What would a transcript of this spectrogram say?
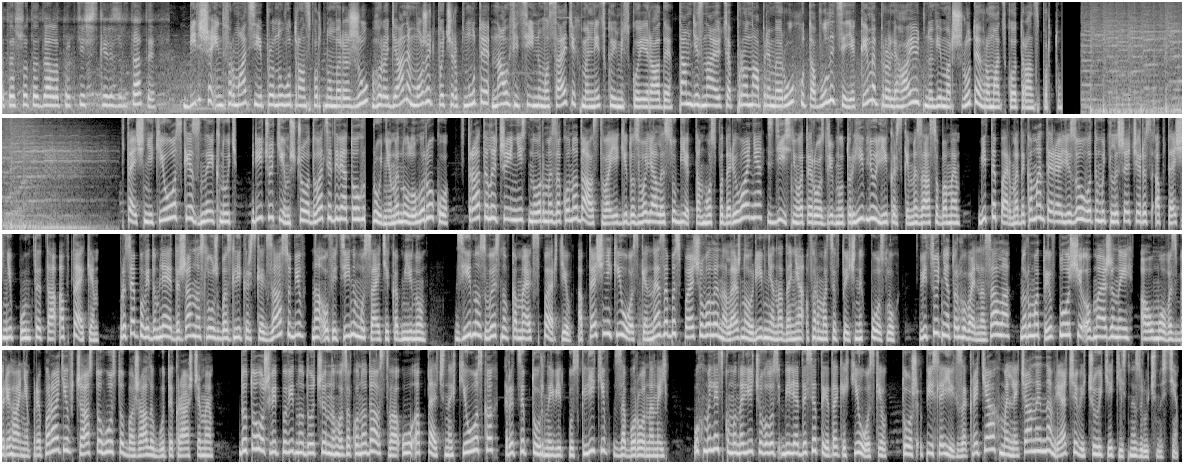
це щось дало практичні результати. Більше інформації про нову транспортну мережу городяни можуть почерпнути на офіційному сайті Хмельницької міської ради. Там дізнаються про напрями руху та вулиці, якими пролягають нові маршрути громадського транспорту. Аптечні кіоски зникнуть. Річ у тім, що 29 грудня минулого року втратили чинність норми законодавства, які дозволяли суб'єктам господарювання здійснювати роздрібну торгівлю лікарськими засобами. Відтепер медикаменти реалізовуватимуть лише через аптечні пункти та аптеки. Про це повідомляє Державна служба з лікарських засобів на офіційному сайті Кабміну. Згідно з висновками експертів, аптечні кіоски не забезпечували належного рівня надання фармацевтичних послуг. Відсутня торговельна зала, норматив площі обмежений, а умови зберігання препаратів часто густо бажали бути кращими. До того ж, відповідно до чинного законодавства, у аптечних кіосках рецептурний відпуск ліків заборонений. У Хмельницькому налічувалось біля 10 таких кіосків, тож після їх закриття хмельничани навряд чи відчують якісь незручності.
